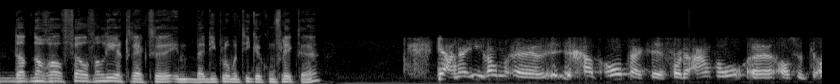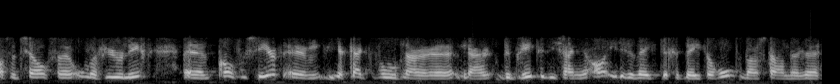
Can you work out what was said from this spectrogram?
dat nogal fel van leer trekt in, bij diplomatieke conflicten, hè? Ja, nou, Iran uh, gaat altijd uh, voor de aanval uh, als, het, als het zelf onder vuur ligt. Provoceert. Ehm, je kijkt bijvoorbeeld naar, naar de Britten, die zijn al iedere week de gebeten hond. Dan staan er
